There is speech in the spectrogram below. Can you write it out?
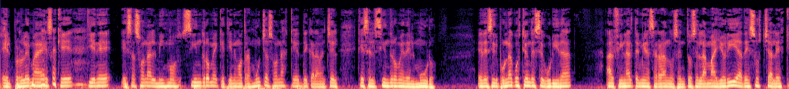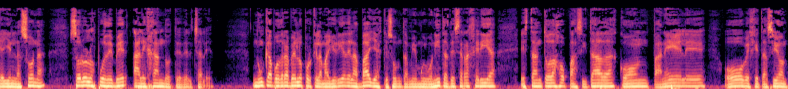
el problema es que tiene esa zona el mismo síndrome que tienen otras muchas zonas que es de Carabanchel, que es el síndrome del muro. Es decir, por una cuestión de seguridad, al final termina cerrándose. Entonces la mayoría de esos chalets que hay en la zona solo los puedes ver alejándote del chalet. Nunca podrás verlo porque la mayoría de las vallas, que son también muy bonitas de cerrajería, están todas opacitadas con paneles o vegetación.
